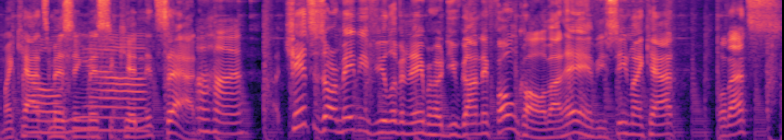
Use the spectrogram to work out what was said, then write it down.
My cat's Oh, missing, missing yeah. kitten. It's sad. Uh huh. Chances are, maybe if you live in a neighborhood, you've gotten a phone call about, hey, have you seen my cat? Well, that's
